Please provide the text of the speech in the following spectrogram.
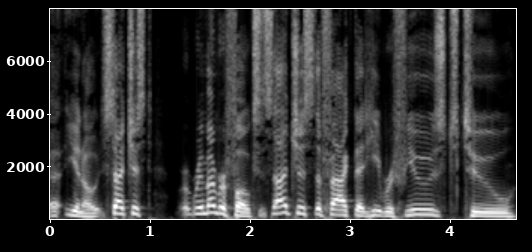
Uh, you know, it's not just remember, folks. It's not just the fact that he refused to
